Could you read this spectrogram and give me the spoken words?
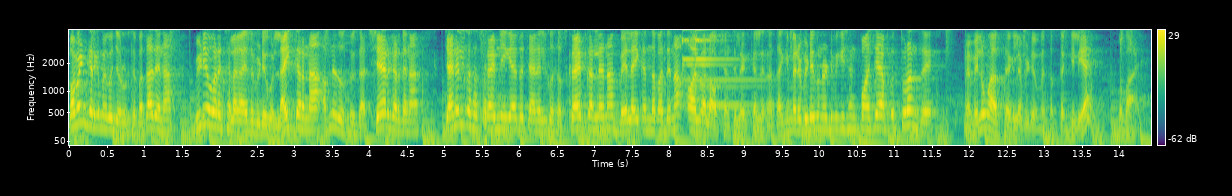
कमेंट करके मेरे को ज़रूर से बता देना। वीडियो अगर अच्छा लगा है तो वीडियो को लाइक करना, अपने दोस्तों के साथ शेयर कर देना। चैनल को सब्सक्राइब नहीं किया तो चैनल को सब्सक्राइब कर लेना बेल आइकन दबा देना ऑल वाला ऑप्शन सिलेक्ट कर लेना, ताकि मेरे वीडियो को नोटिफिकेशन पहुँचे आपको तुरंत से। मैं मिलूँगा आपसे अगले वीडियो में, तब तक के लिए बाय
